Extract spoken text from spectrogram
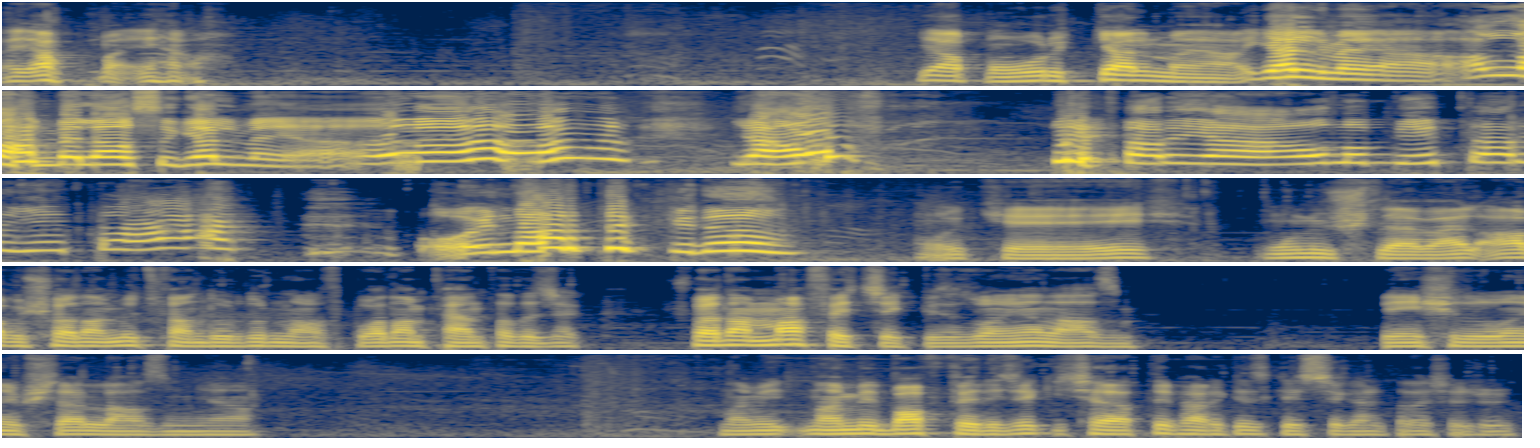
Ya yapma ya. Yapma Warwick gelme ya. Gelme ya. Allah'ın belası gelme ya. Ya of. Yeter ya. Oğlum yeter yeter. Oyna artık Fiddle. Okey. 13 level. Abi şu adam lütfen durdurun artık. Bu adam pent atacak. Şu adam mahvedecek bizi. Zonya lazım. Benşil bir şeyler lazım ya. Nami, Nami buff verecek. İçeri atlayıp herkesi kesecek arkadaşlar çocuk.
